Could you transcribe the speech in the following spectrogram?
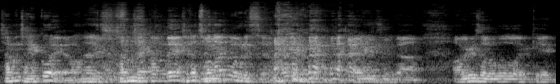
아. 잠은 잘 거예요. 네, 잠은 잘 건데 제가 전화하려고 그랬어요. 알겠습니다. 아 그래서 이렇게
